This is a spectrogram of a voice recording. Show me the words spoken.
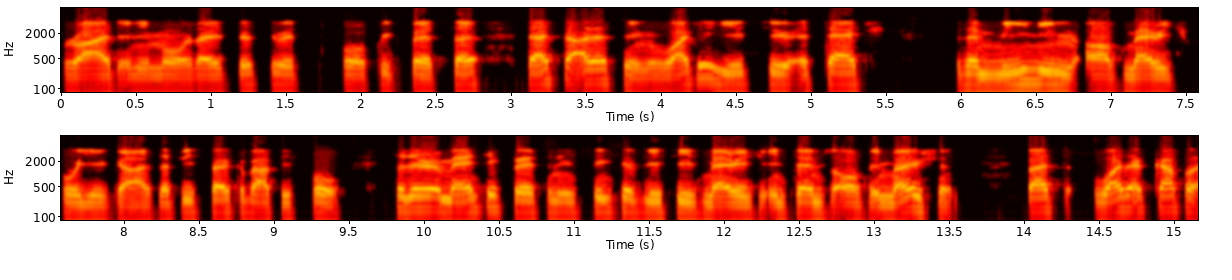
ride anymore. They just do it for a quick bit. So that's the other thing. What do you two attach the meaning of marriage for you guys that we spoke about before? So the romantic person instinctively sees marriage in terms of emotion. But what a couple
